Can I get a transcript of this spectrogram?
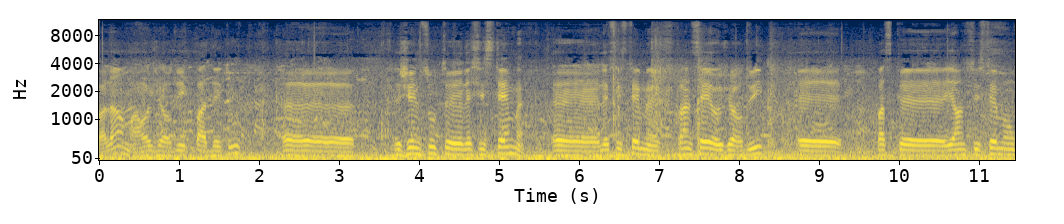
voilà, mais aujourd'hui pas du tout. Euh, J'insulte le système euh, le système français aujourd'hui euh, parce qu'il y a un système un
